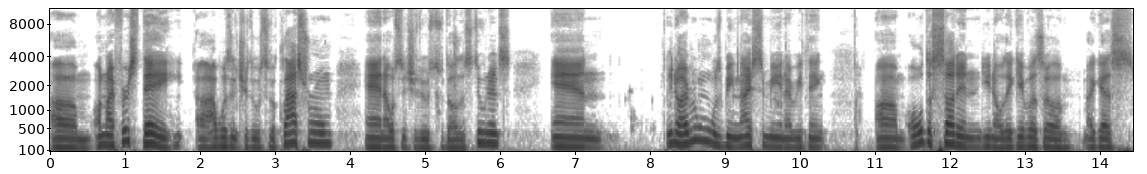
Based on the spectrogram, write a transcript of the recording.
um, on my first day, uh, I was introduced to the classroom, and I was introduced to the other students, and you know everyone was being nice to me and everything. Um, all of a sudden, you know, they gave us a, I guess,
